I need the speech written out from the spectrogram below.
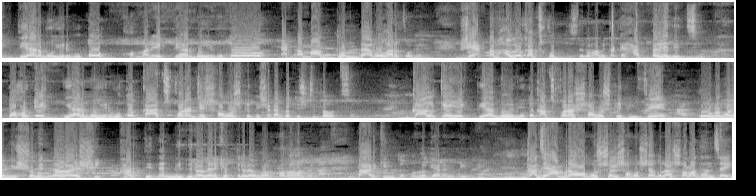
এখতিয়ার বহির্ভূত মানে এখতিয়ার বহির্ভূত একটা মাধ্যম ব্যবহার করে সে একটা ভালো কাজ করতেছে এবং আমি তাকে হাততালি দিচ্ছি, তখন এখতিয়ার বহির্ভূত কাজ করার যে সংস্কৃতি সেটা প্রতিষ্ঠিত হচ্ছে। কালকে এখতিয়ার বহির্ভূত কাজ করার সংস্কৃতি যে কোনোভাবে বিশ্ববিদ্যালয়ের শিক্ষার্থীদের নিপীড়নের ক্ষেত্রে ব্যবহার করা হবে না, তার কিন্তু কোনো গ্যারান্টি নেই। কাজে আমরা অবশ্যই সমস্যাগুলোর সমাধান চাই।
